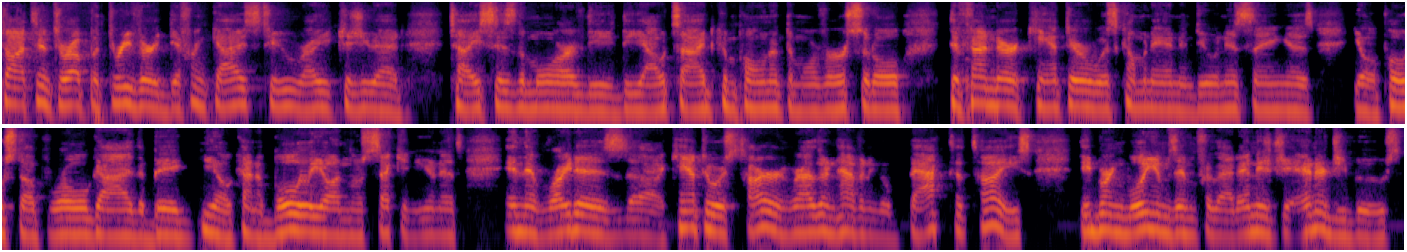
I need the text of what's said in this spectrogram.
not to interrupt, but three very different guys too, right? Because you had Theis is the more of the the outside component, the more versatile defender. Kanter was coming in and doing his thing as you know a post up roll guy, the big you know kind of bully on those second units. And then right as uh, Kanter was tiring, rather than having to go back to Theis, they bring Williams in for that energy energy boost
